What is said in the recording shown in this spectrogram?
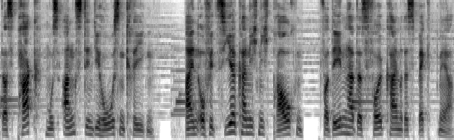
Das Pack muss Angst in die Hosen kriegen. Einen Offizier kann ich nicht brauchen, vor denen hat das Volk keinen Respekt mehr.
